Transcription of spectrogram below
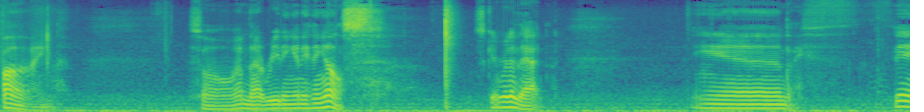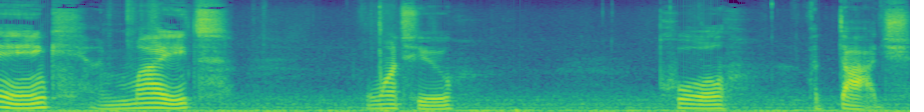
fine. So I'm not reading anything else. Let's get rid of that. And I think I might want to pull a dodge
